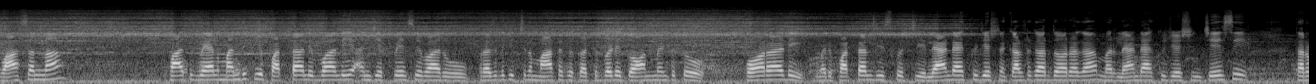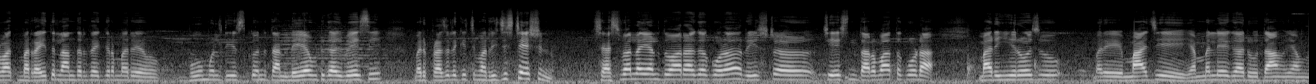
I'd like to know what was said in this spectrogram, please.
వాసన్న పాతిక వేల మందికి పట్టాలు ఇవ్వాలి అని చెప్పేసి వారు ప్రజలకు ఇచ్చిన మాటకు కట్టుబడి గవర్నమెంట్తో పోరాడి మరి పట్టాలు తీసుకొచ్చి ల్యాండ్ యాక్విజేషన్ కలెక్టర్ గారి ద్వారాగా మరి ల్యాండ్ యాక్విజేషన్ చేసి తర్వాత మరి రైతులందరి దగ్గర మరి భూములు తీసుకొని దాన్ని లేఅవుట్గా వేసి మరి ప్రజలకు ఇచ్చి మరి రిజిస్ట్రేషన్ సచివాలయాల ద్వారాగా కూడా రిజిస్టర్ చేసిన తర్వాత కూడా మరి ఈరోజు మరి మాజీ ఎమ్మెల్యే గారు దా ఎం-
